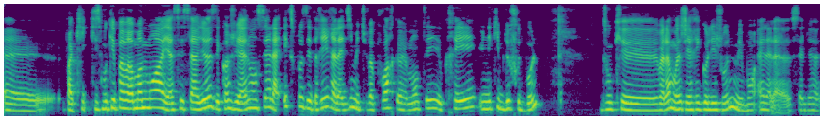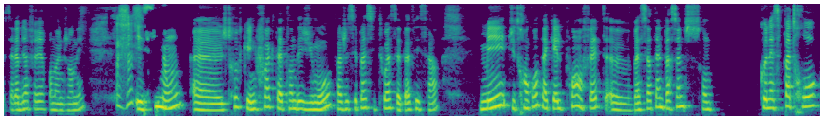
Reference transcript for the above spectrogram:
euh, enfin qui, qui se moquait pas vraiment de moi et assez sérieuse. Et quand je lui ai annoncé elle a explosé de rire. Elle a dit mais tu vas pouvoir monter ou créer une équipe de football. Donc euh, voilà, moi j'ai rigolé jaune, mais bon, elle, elle ça, l'a bien fait rire pendant une journée. Et sinon, euh, je trouve qu'une fois que tu attends des jumeaux, enfin je sais pas si toi ça t'a fait ça, mais tu te rends compte à quel point en fait euh, bah, certaines personnes sont connaissent pas trop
